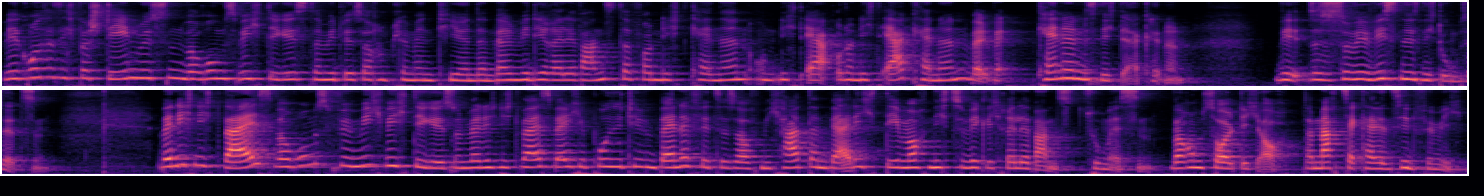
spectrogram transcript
wir grundsätzlich verstehen müssen, warum es wichtig ist, damit wir es auch implementieren. Denn wenn wir die Relevanz davon nicht kennen und nicht er oder nicht erkennen, weil kennen ist nicht erkennen. das ist so, wir wissen ist nicht umsetzen. Wenn ich nicht weiß, warum es für mich wichtig ist und wenn ich nicht weiß, welche positiven Benefits es auf mich hat, dann werde ich dem auch nicht so wirklich Relevanz zumessen. Warum sollte ich auch? Dann macht es ja keinen Sinn für mich.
